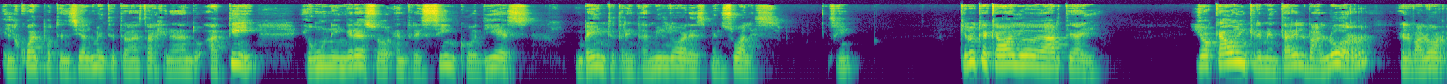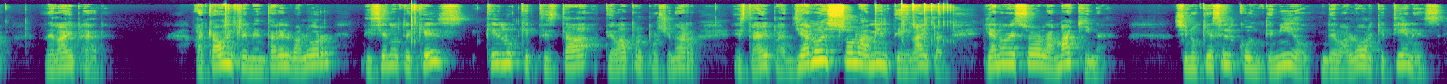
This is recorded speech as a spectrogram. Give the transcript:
el cual potencialmente te van a estar generando a ti un ingreso entre 5, 10, 20, 30 mil dólares mensuales. ¿sí? ¿Qué es lo que acabo yo de darte ahí? Yo acabo de incrementar el valor, el valor del iPad. Acabo de incrementar el valor diciéndote que es qué es lo que te, está, te va a proporcionar esta iPad. Ya no es solamente el iPad, ya no es solo la máquina, sino que es el contenido de valor que tienes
